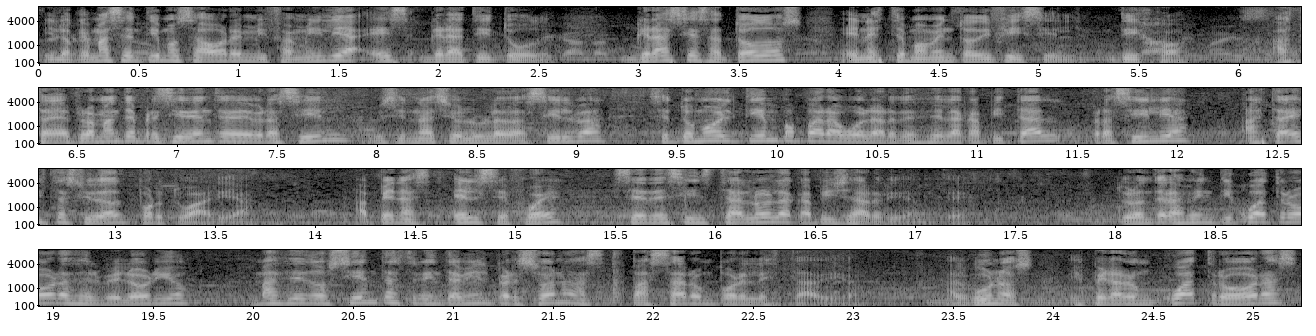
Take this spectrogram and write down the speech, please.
Y lo que más sentimos ahora en mi familia es gratitud. Gracias a todos en este momento difícil, dijo. Hasta el flamante presidente de Brasil, Luis Ignacio Lula da Silva, se tomó el tiempo para volar desde la capital, Brasilia, hasta esta ciudad portuaria. Apenas él se fue, se desinstaló la capilla ardiente. Durante las 24 horas del velorio, más de 230.000 personas pasaron por el estadio. Algunos esperaron cuatro horas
